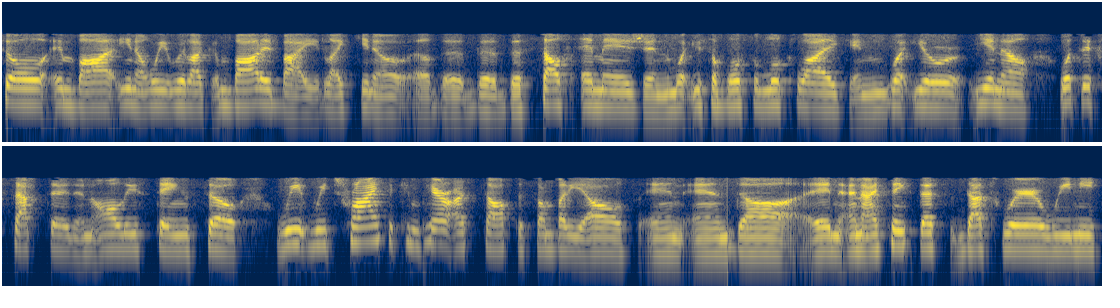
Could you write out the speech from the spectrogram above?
so embodied, you know, we were like embodied by like, you know, uh, the, the, the self-image and what you're supposed to look like and what you're, you know, what's accepted and all these things. So we, we try to compare ourselves to somebody else and, and, uh, and, and I think that's, that's where we need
